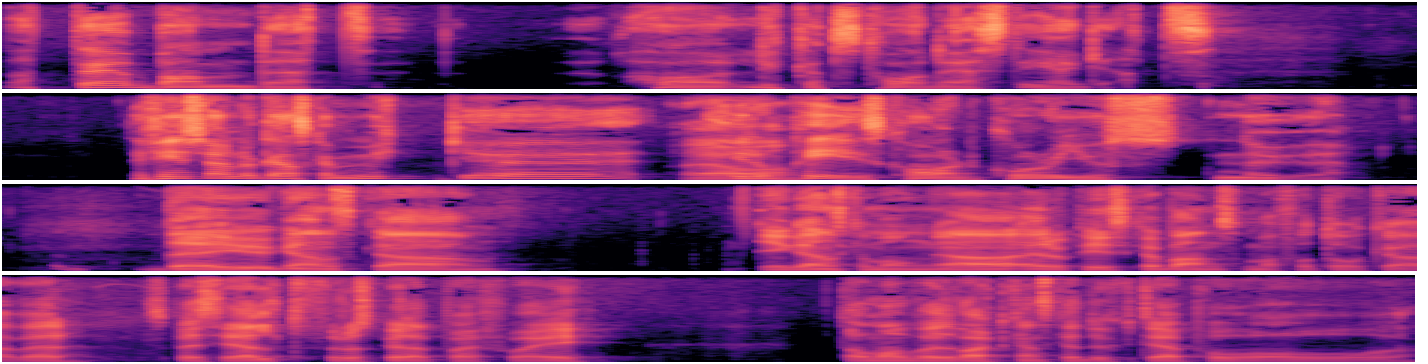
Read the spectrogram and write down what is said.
att det bandet har lyckats ta det steget? Det finns ju ändå ganska mycket Ja. europeisk hardcore just nu. Det är ju ganska, det är ganska många europeiska band som har fått åka över. Speciellt för att spela på FOA. De har väl varit ganska duktiga på att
